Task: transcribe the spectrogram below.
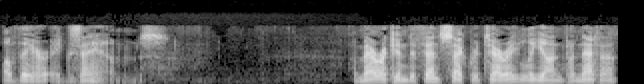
of their exams. American Defense Secretary Leon Panetta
